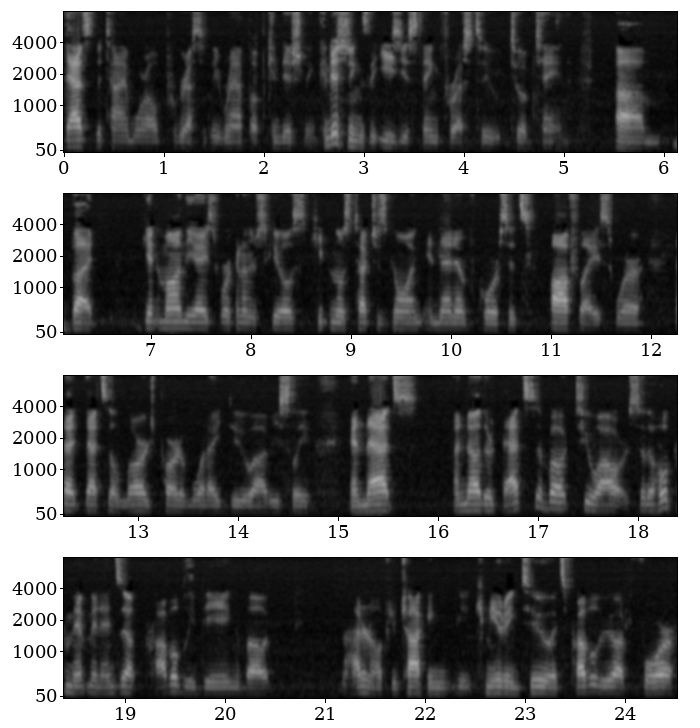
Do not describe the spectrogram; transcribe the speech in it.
that's the time where I'll progressively ramp up conditioning. Conditioning is the easiest thing for us to to obtain, um, but getting them on the ice, working on their skills, keeping those touches going, and then of course it's off ice where that that's a large part of what I do, obviously, and that's another that's about two hours. So the whole commitment ends up probably being about I don't know if you're talking commuting too, it's probably about four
